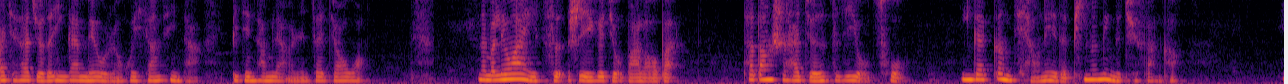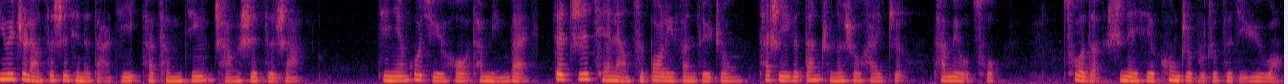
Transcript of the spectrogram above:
而且他觉得应该没有人会相信他，毕竟他们两个人在交往。那么另外一次是一个酒吧老板，他当时还觉得自己有错，应该更强烈的拼了命的去反抗。因为这两次事情的打击，他曾经尝试自杀。几年过去以后，他明白，在之前两次暴力犯罪中，他是一个单纯的受害者，他没有错，错的是那些控制不住自己欲望、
